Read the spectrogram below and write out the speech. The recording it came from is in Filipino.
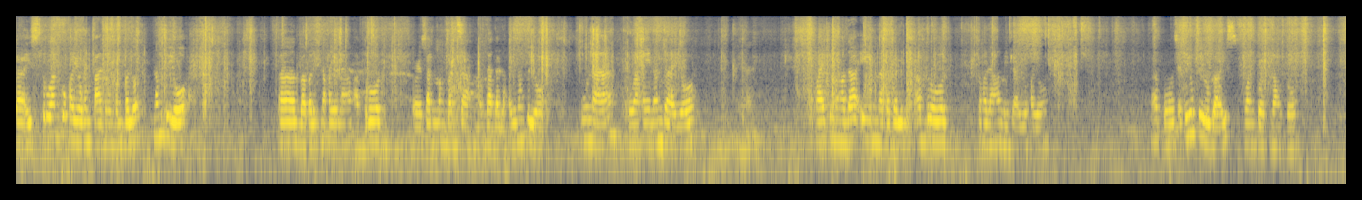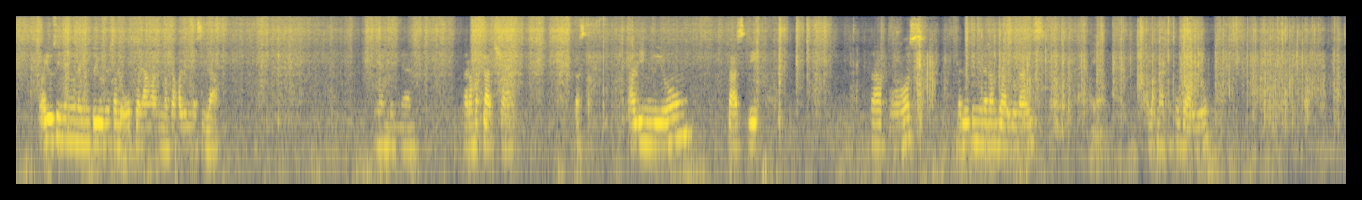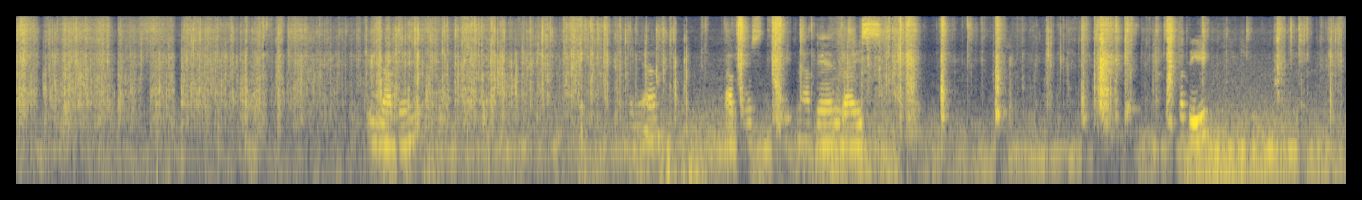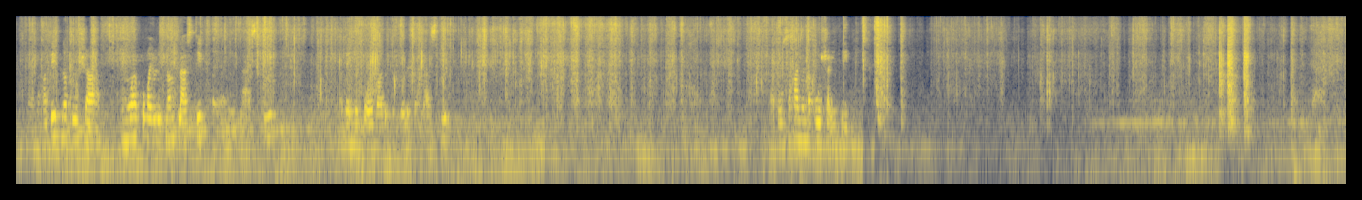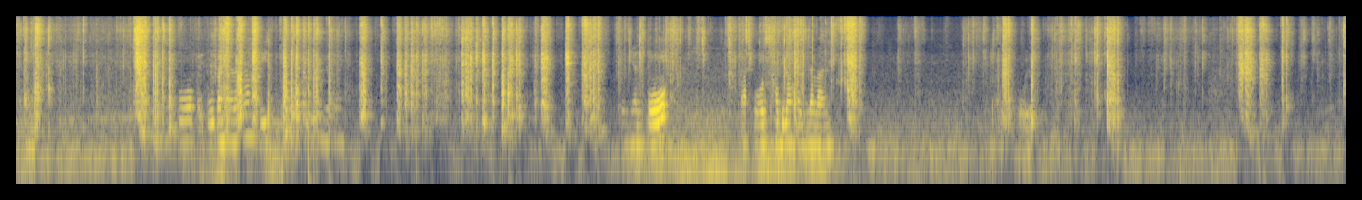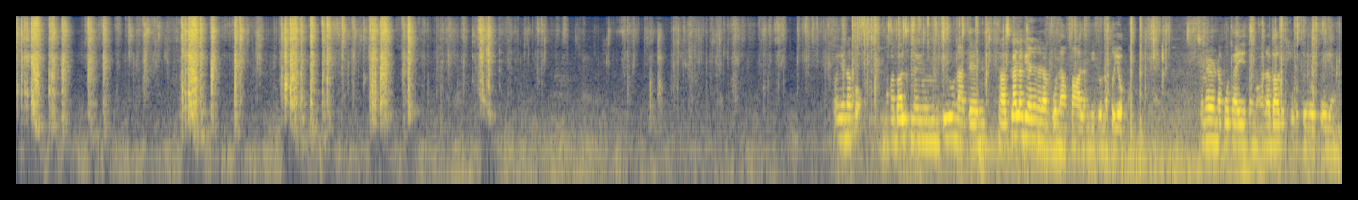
guys, turuan ko kayo kung paano magbalot ng tuyo. Pag babalik na kayo ng abroad or saan mang bansa, magdadala kayo ng tuyo. Una, kuha kayo ng dayo. Ayan. So, kahit yung mga daing na dadalhin sa abroad, so kailangan may dayo kayo. Tapos, ito yung tuyo guys. One quart lang to. So, ayusin nyo muna yung tuyo nyo sa loob. Kailangan magkakalim na sila. Ayan, ganyan. Para ma-flat siya. Tapos, talin nyo yung plastic. Tapos, balutin nyo na ng dyaryo guys. Ayan. Alat natin sa dyaryo. Feed natin. Ganyan. Tapos, tape natin guys. Patape. Ayan, nakatape na po siya. Kumuha po kayo ulit ng plastic. Ayan, plastic. Po, balot po ulit sa plastic. Tapos nyo na po siya. Ayan po, paikutan na lang. Ganyan po. Tapos, kabilang side naman. So, ayan na po. Nakabalot na yung tuyo natin. Tapos, lalagyan na lang po ng pangalan dito na tuyo. So, meron na po tayo itong mga nabalot po tuyo po yan.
